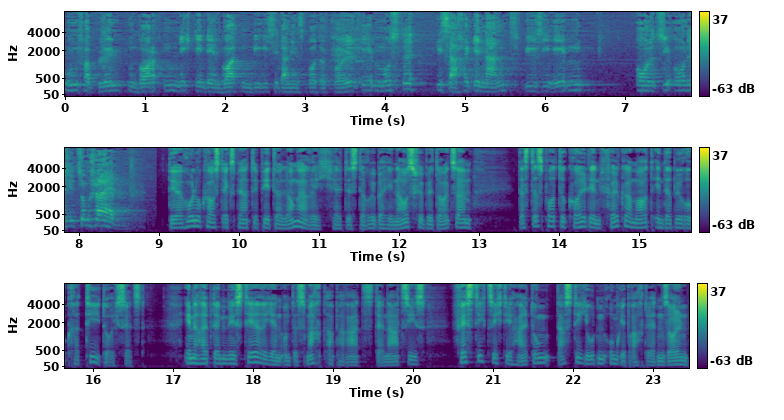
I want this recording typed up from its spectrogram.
unverblümten Worten, nicht in den Worten, wie ich sie dann ins Protokoll geben musste, die Sache genannt, wie sie eben, ohne sie, ohne sie zum Schreiben. Der Holocaust-Experte Peter Longerich hält es darüber hinaus für bedeutsam, dass das Protokoll den Völkermord in der Bürokratie durchsetzt. Innerhalb der Ministerien und des Machtapparats der Nazis festigt sich die Haltung, dass die Juden umgebracht werden sollen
